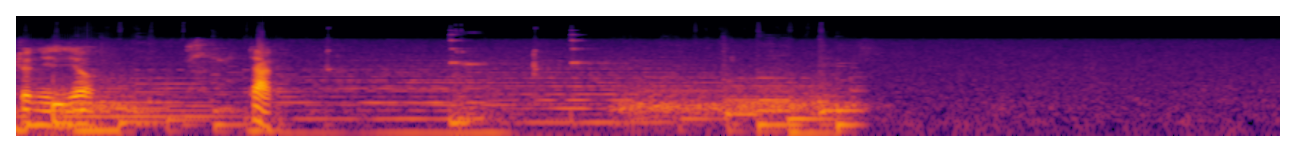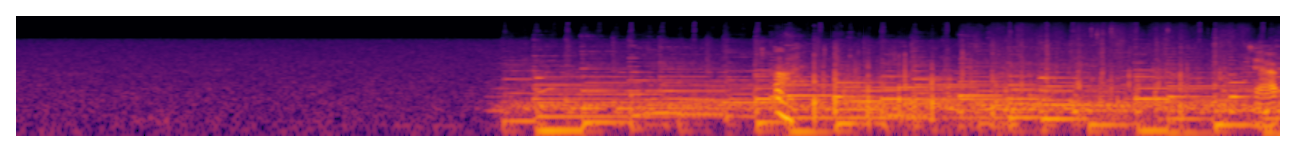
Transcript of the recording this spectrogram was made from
Что ты здесь сделал? Так. Так.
